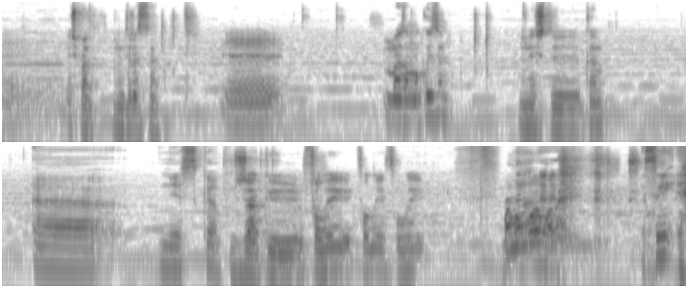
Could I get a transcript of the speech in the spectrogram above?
Eh, mas pronto, não interessa. Eh, mais alguma coisa neste campo? Ah, nesse campo. Já que falei, falei, falei. Não, é- Sim.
